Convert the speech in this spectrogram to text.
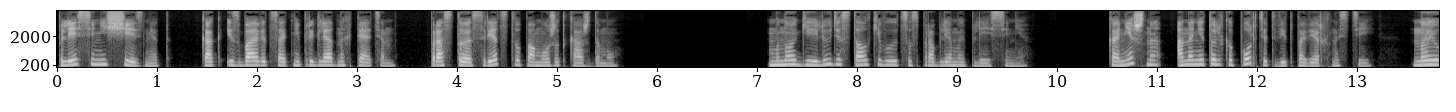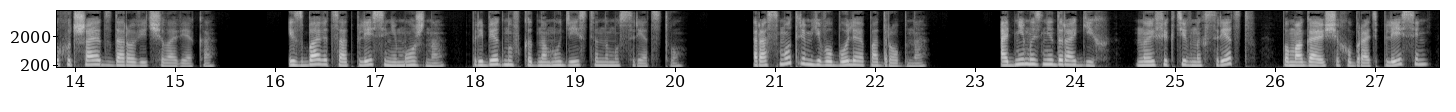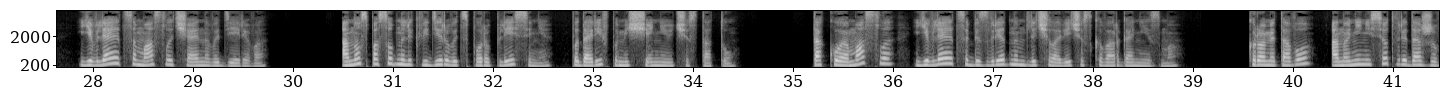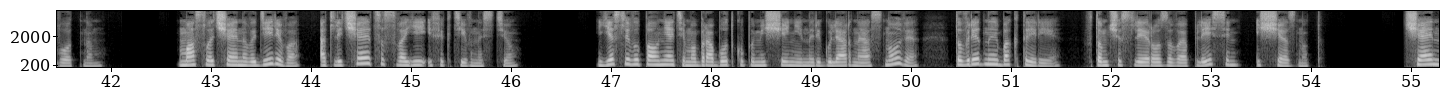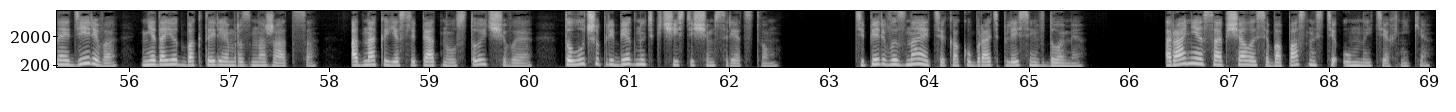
Плесень исчезнет. Как избавиться от неприглядных пятен? Простое средство поможет каждому. Многие люди сталкиваются с проблемой плесени. Конечно, она не только портит вид поверхностей, но и ухудшает здоровье человека. Избавиться от плесени можно, прибегнув к одному действенному средству. Рассмотрим его более подробно. Одним из недорогих, но эффективных средств, помогающих убрать плесень, является масло чайного дерева. Оно способно ликвидировать споры плесени, подарив помещению чистоту. Такое масло является безвредным для человеческого организма. Кроме того, оно не несет вреда животным. Масло чайного дерева отличается своей эффективностью. Если выполнять им обработку помещений на регулярной основе, то вредные бактерии, в том числе и розовая плесень, исчезнут. Чайное дерево не дает бактериям размножаться, однако если пятна устойчивые – то лучше прибегнуть к чистящим средствам. Теперь вы знаете, как убрать плесень в доме. Ранее сообщалось об опасности умной техники.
